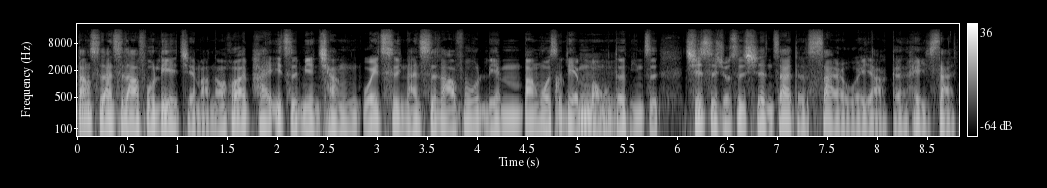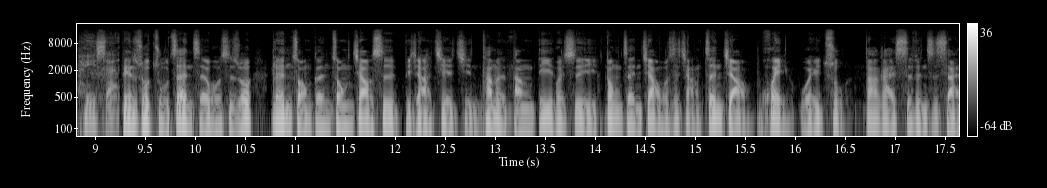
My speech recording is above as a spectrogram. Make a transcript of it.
当时南斯拉夫裂解嘛，然后后来还一直勉强维持南斯拉夫联邦或是联盟的名字，其实就是现在的塞尔维亚跟黑山。黑山，变成说主政者或是说人种跟宗教是比较接近，他们当地会是以东正教或是讲正教会为主。大概四分之三，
